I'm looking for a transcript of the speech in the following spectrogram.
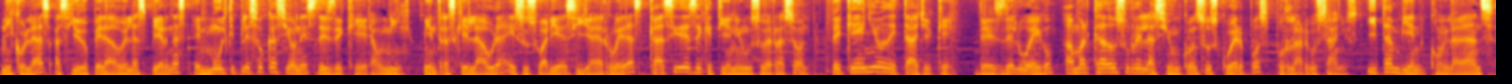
Nicolás ha sido operado de las piernas en múltiples ocasiones desde que era un niño, mientras que Laura es usuaria de silla de ruedas casi desde que tiene uso de razón. Pequeño detalle que, desde luego, ha marcado su relación con sus cuerpos por largos años y también con la danza.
